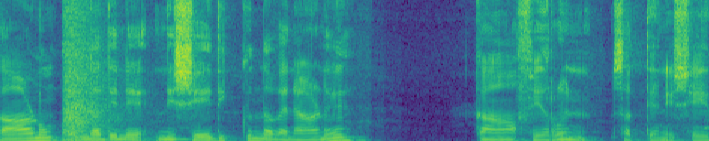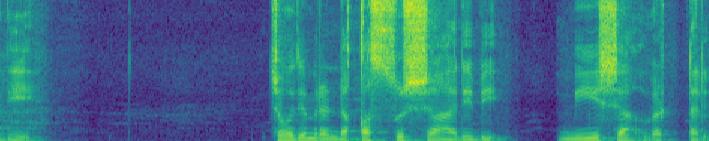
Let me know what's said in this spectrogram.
കാണും എന്നതിനെ നിഷേധിക്കുന്നവനാണ് കാഫിറുൻ സത്യനിഷേധി. ചോദ്യം രണ്ട്. കസ്സുഷാരിബി മീശ വെട്ടൽ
